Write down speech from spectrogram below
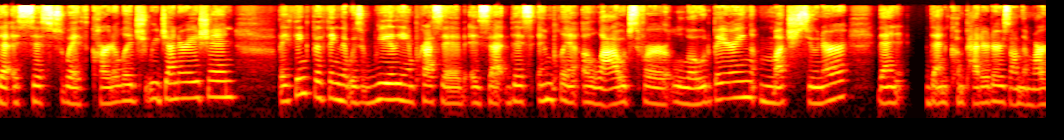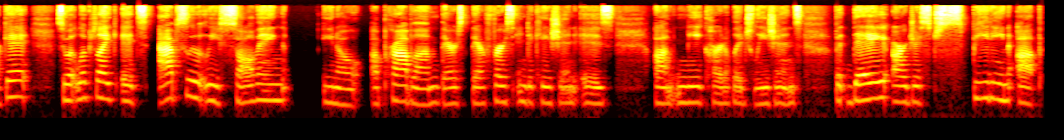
that assists with cartilage regeneration. But I think the thing that was really impressive is that this implant allows for load bearing much sooner than than competitors on the market. So it looked like it's absolutely solving, you know, a problem. There's their first indication is um, knee cartilage lesions, but they are just speeding up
